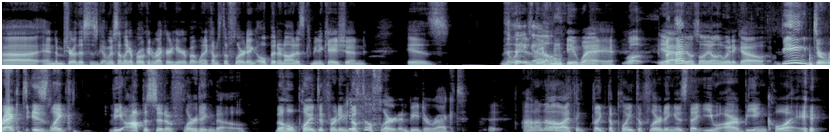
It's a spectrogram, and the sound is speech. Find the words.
uh, and I'm sure this is going to sound like a broken record here, but when it comes to flirting, open and honest communication is The is the only way. Well, Yeah, but that that's the only way to go. being direct is like the opposite of flirting though. The whole point of You flirting, can the still flirt and be direct. I don't know. I think like the point of flirting is that you are being coy.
